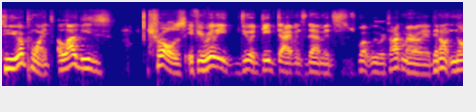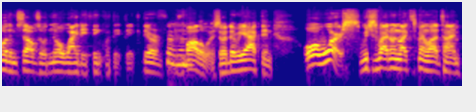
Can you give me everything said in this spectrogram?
to your point, a lot of these trolls, if you really do a deep dive into them, it's what we were talking about earlier. They don't know themselves or know why they think what they think. They're Mhm. followers or they're reacting. Or worse, which is why I don't like to spend a lot of time.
